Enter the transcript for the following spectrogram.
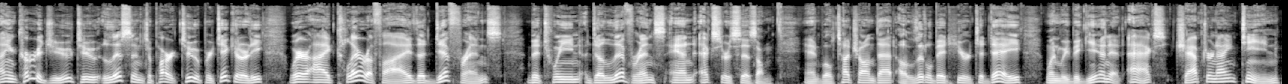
I encourage you to listen to part two, particularly where I clarify the difference between deliverance and exorcism. And we'll touch on that a little bit here today when we begin at Acts chapter 19,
